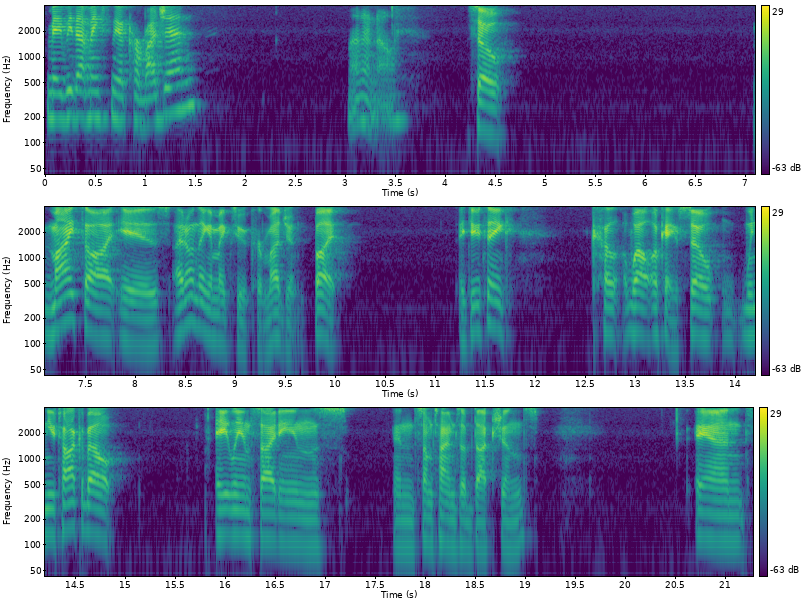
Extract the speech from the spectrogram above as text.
Maybe that makes me a curmudgeon. I don't know. So, my thought is I don't think it makes you a curmudgeon, but I do think. Well, okay, so when you talk about alien sightings and sometimes abductions, and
